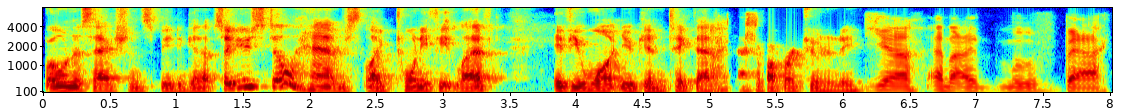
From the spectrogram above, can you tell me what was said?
bonus action speed to get up. So you still have like 20 feet left. If you want, you can take that attack of opportunity. Yeah, and I move back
